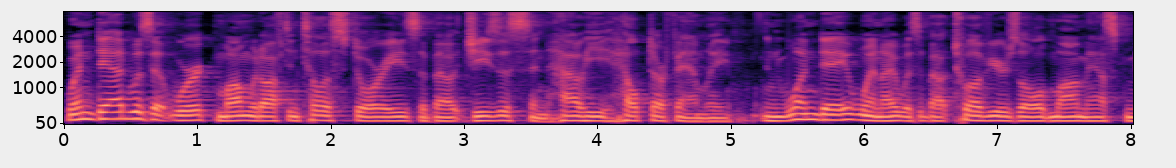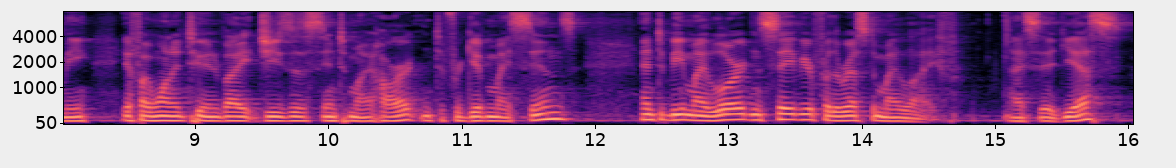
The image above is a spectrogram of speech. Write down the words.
When dad was at work, mom would often tell us stories about Jesus and how he helped our family. And one day, when I was about 12 years old, mom asked me if I wanted to invite Jesus into my heart and to forgive my sins and to be my Lord and Savior for the rest of my life. I said yes,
